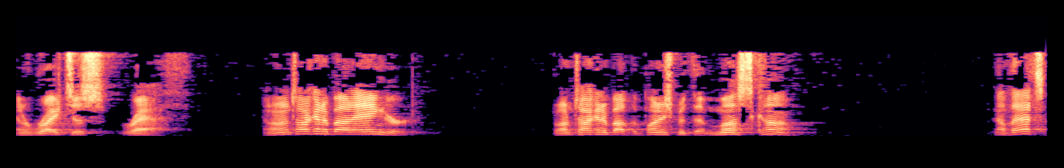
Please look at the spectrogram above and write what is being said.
and righteous wrath. And I'm not talking about anger. But I'm talking about the punishment that must come. Now that's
